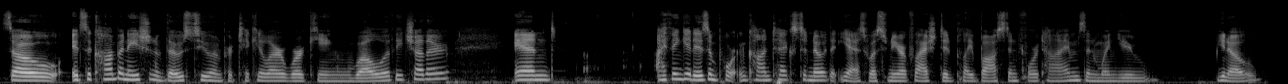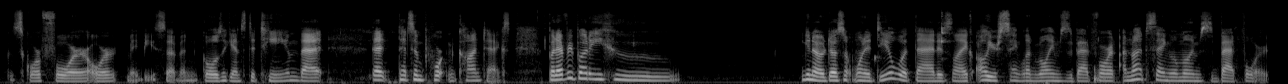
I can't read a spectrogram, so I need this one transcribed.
So it's a combination of those two in particular working well with each other. And I think it is important context to note that yes, Western New York Flash did play Boston four times, and when you, you know, score four or maybe seven goals against a team, that that that's important context. But everybody who you know, doesn't want to deal with that is like, oh, you're saying Lynn Williams is a bad forward. I'm not saying Lynn Williams is a bad forward.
